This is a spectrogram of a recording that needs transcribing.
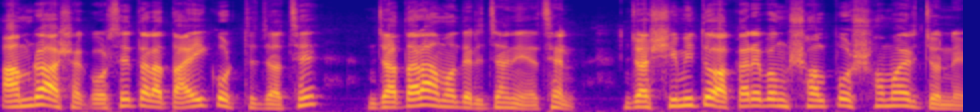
আমরা আশা করছি তারা তাই করতে যাচ্ছে, যা তারা আমাদের জানিয়েছেন, যা সীমিত আকার এবং স্বল্প সময়ের জন্য।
